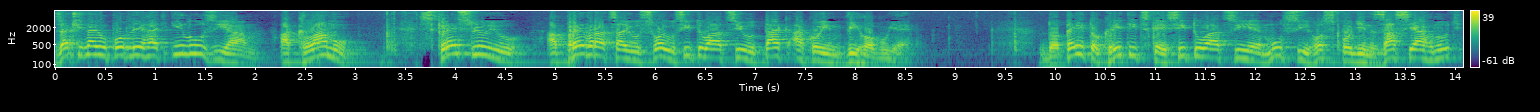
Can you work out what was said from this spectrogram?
začínajú podliehať ilúziám a klamu. Skresľujú a prevracajú svoju situáciu tak, ako im vyhovuje. Do tejto kritickej situácie musí hospodin zasiahnuť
